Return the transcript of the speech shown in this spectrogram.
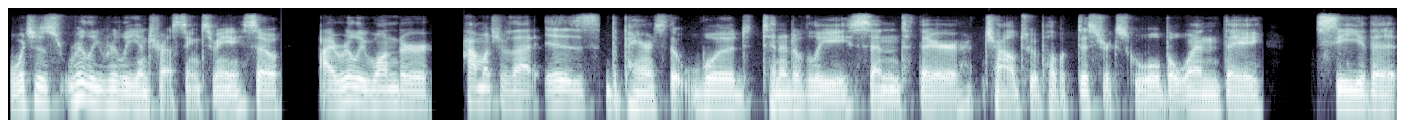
which is really, really interesting to me. So I really wonder how much of that is the parents that would tentatively send their child to a public district school, but when they see that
